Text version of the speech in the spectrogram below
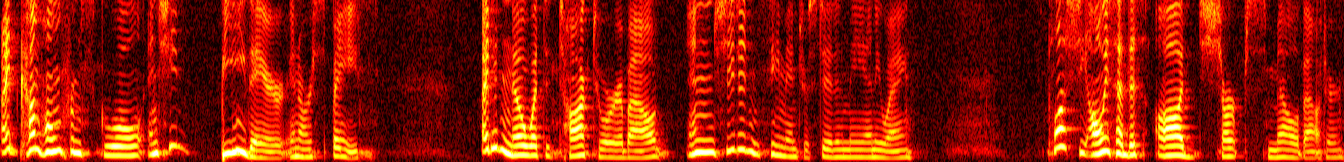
I'd come home from school and she'd be there in our space. I didn't know what to talk to her about, and she didn't seem interested in me anyway. Plus, she always had this odd, sharp smell about her.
